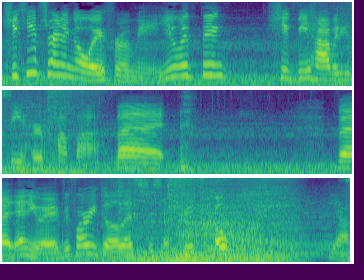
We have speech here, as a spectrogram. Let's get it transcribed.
she keeps running away from me. You would think she'd be happy to see her papa, but... But anyway, before we go, let's just upgrade... Oh! Yeah.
